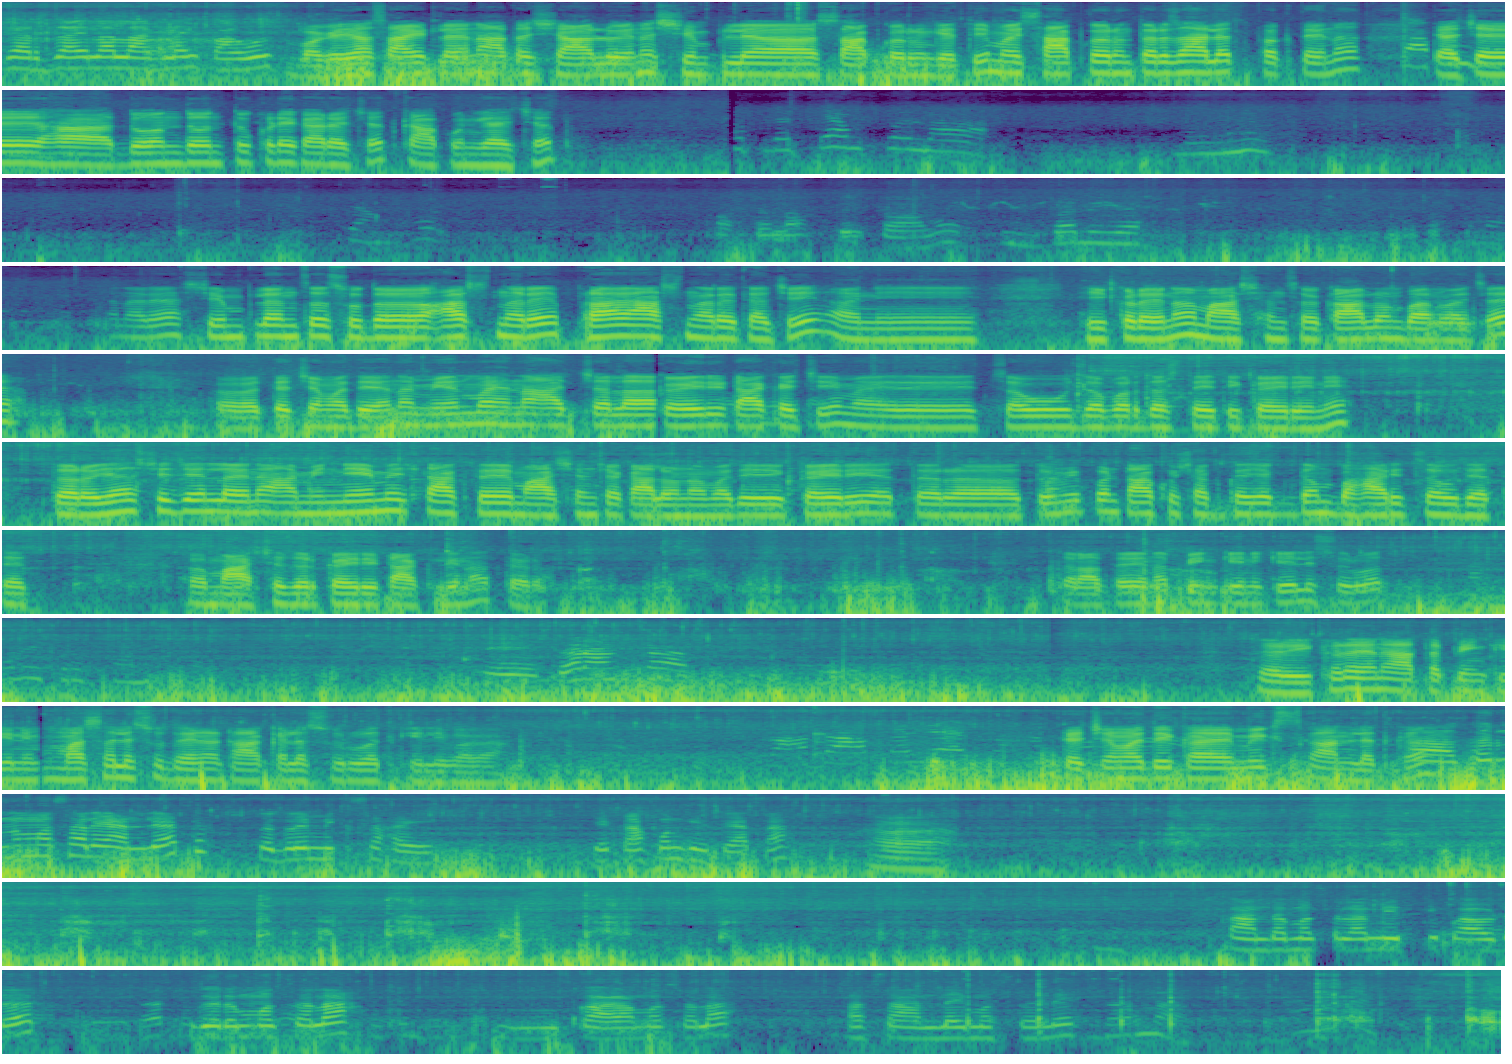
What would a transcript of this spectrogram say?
गरजायला लागलाय पाऊस. बघा या साईडला आहे ना आता शालू आहे ना शिंपल्या साफ करून घेते. मग साफ करून तर झाल्यात फक्त आहे ना त्याचे हा दोन दोन तुकडे करायच्यात कापून घ्यायच्यात शिंपल्यांचं सुद्धा असणार आहे फ्राय असणार आहे त्याचे. आणि इकडं आहे ना माशांचं कालवण बनवायचं आहे त्याच्यामध्ये आहे ना मेन मग म्हणजे ना आजच्याला कैरी टाकायची म्हणजे चव जबरदस्त आहे ती कैरीने. तर ह्या सीजनला आहे ना आम्ही नेहमीच टाकतोय माशांच्या कालवणामध्ये कैरी. तर तुम्ही पण टाकू शकता एकदम भारी चव देत आहेत मासे जर कैरी टाकली ना तर. तर आता आहे ना पिंकीने केली सुरुवात हे जर आमचं तर इकडे आहे ना आता पिंकीने मसाले सुद्धा आहे ना टाकायला सुरुवात केली बघा. त्याच्यामध्ये काय मिक्स आणल्यात का? घरनं मसाले आणल्यात सगळे मिक्स आहे. ते टाकून घेते आता. हा. कांदा मसाला मिरची पावडर गरम मसाला काळा मसाला असा आणलाय मसाले.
